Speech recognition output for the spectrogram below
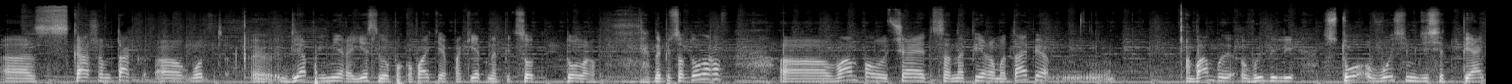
э, скажем так, э, вот э, для примера, если вы покупаете пакет на 500 долларов, на 500 долларов вам получается на первом этапе вам бы выдали 185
